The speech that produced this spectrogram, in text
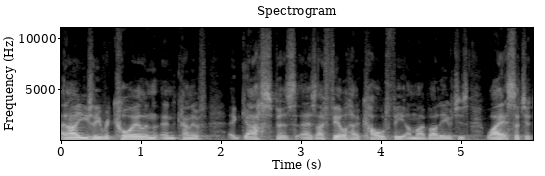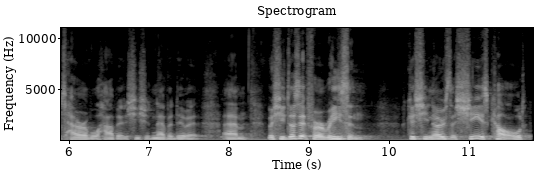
And I usually recoil and, and kind of gasp as, as I feel her cold feet on my body, which is why it's such a terrible habit. She should never do it. Um, but she does it for a reason, because she knows that she is cold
